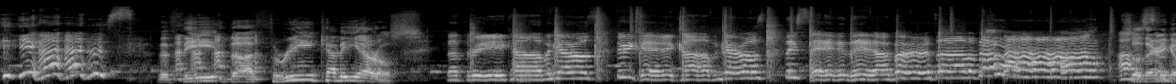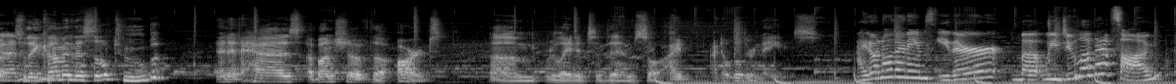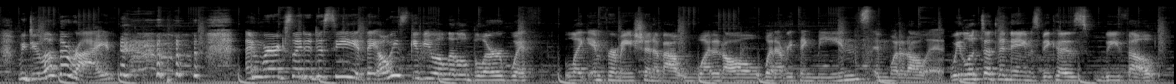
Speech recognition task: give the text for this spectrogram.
yes. the the, the Three Caballeros. The three caballeros, three gay caballeros, they say they are birds of a feather. Oh, so there you go. good. So they come in this little tube, and it has a bunch of the art um, related to them. So I I don't know their names. I don't know their names either, but we do love that song. We do love the ride. and we're excited to see. They always give you a little blurb with like information about what it all, what everything means and what it all is. We looked up the names because we felt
